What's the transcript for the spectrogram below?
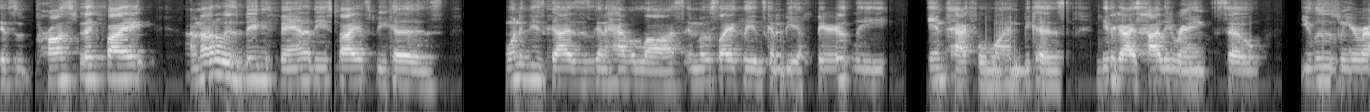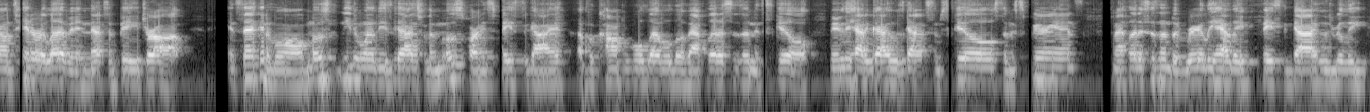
it's a prospect fight I'm not always a big fan of these fights because one of these guys is going to have a loss, and most likely it's going to be a fairly impactful one because neither guy is highly ranked. So you lose when you're around 10 or 11. That's a big drop. And second of all, most neither one of these guys, for the most part, has faced a guy of a comparable level of athleticism and skill. Maybe they had a guy who's got some skills, some experience, some athleticism, but rarely have they faced a guy who's really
